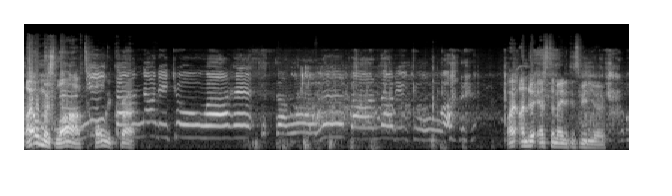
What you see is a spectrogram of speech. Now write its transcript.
I almost laughed. Holy crap. I underestimated this video.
